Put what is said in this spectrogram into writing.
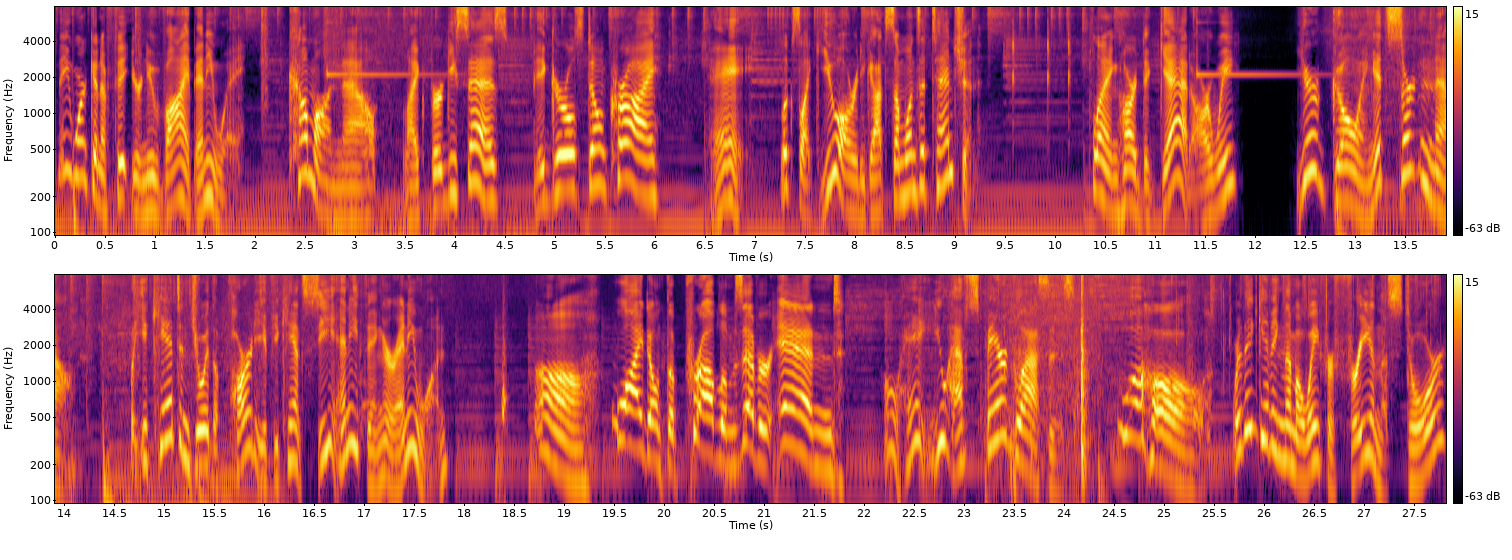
they weren't gonna fit your new vibe anyway. Come on now, like Fergie says, big girls don't cry. Hey, looks like you already got someone's attention. Playing hard to get, are we? You're going, it's certain now. But you can't enjoy the party if you can't see anything or anyone. Oh, why don't the problems ever end? Oh, hey, you have spare glasses. Whoa, were they giving them away for free in the store?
